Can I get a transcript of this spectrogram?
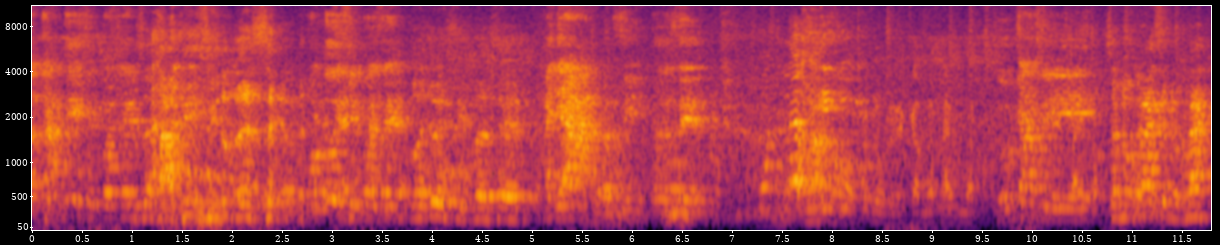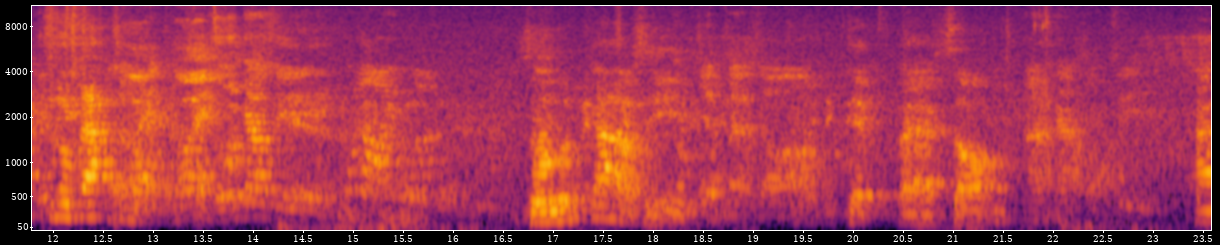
สถานที่สิบเปอร์เซ็นต์สถานที่สิบเปอร์เซ็นต์มอตุ้ยสิบเปอร์เซ็นต์มาด้วยสิบเปอร์เซ็นต์พยาสิบเปอร์เซ็นต์หมดเลยโอ้กระดูกเลยกำมาไทยหมดศูนย์เก้าสี่สนุกไหมสนุกไหมสนุกนะสนุก ศูนย์เก้าสี่ ศูนย์เก้าสี่เจ็ดแปดสองเจ็ดแปดสองห้าเก้าสองสี่ห้า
